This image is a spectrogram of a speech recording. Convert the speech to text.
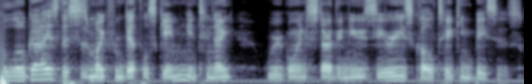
Hello guys, this is Mike from Deathless Gaming and tonight we're going to start a new series called Taking Bases.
